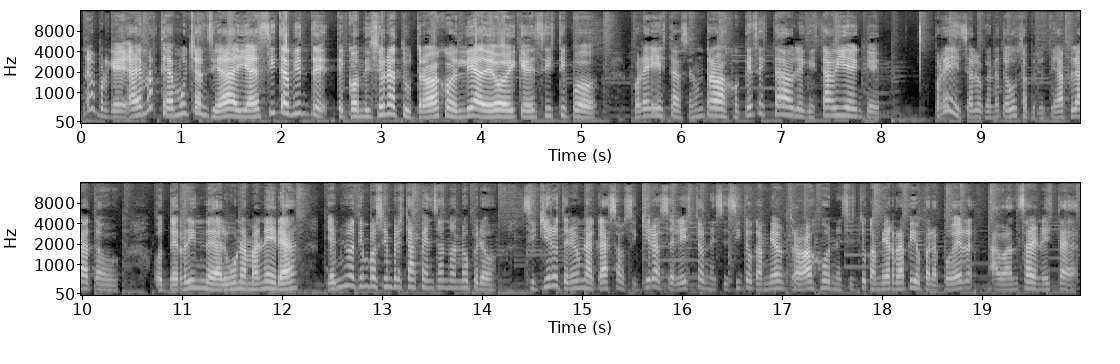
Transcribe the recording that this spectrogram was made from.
No, porque además te da mucha ansiedad y así también te, te condiciona tu trabajo del día de hoy, que decís tipo, por ahí estás en un trabajo que es estable, que está bien, que por ahí es algo que no te gusta, pero te da plata o, o te rinde de alguna manera. Y al mismo tiempo siempre estás pensando, no, pero si quiero tener una casa o si quiero hacer esto, necesito cambiar un trabajo, necesito cambiar rápido para poder avanzar en esta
